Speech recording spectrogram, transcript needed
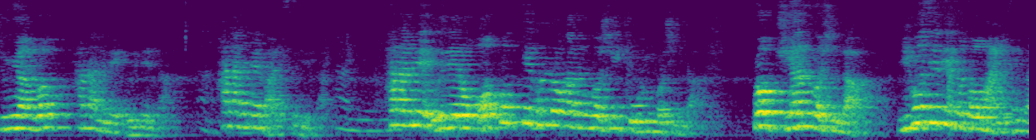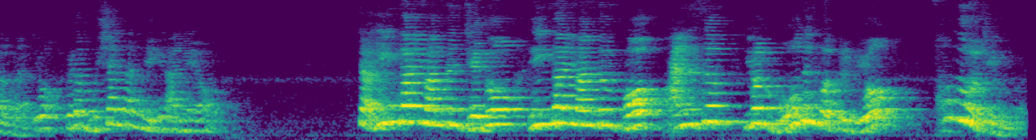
중요한 건 하나님의 은혜다. 하나님의 말씀이다. 하나님의 은혜로 어떻게 흘러가는 것이 좋은 것인가? 더 귀한 것인가? 이것에 대해서 더 많이 생각을 하죠. 그러니까 무시한다는 얘기는 아니에요. 자, 인간이 만든 제도, 인간이 만든 법, 관습, 이런 모든 것들도요, 손으로 지은 거예요.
